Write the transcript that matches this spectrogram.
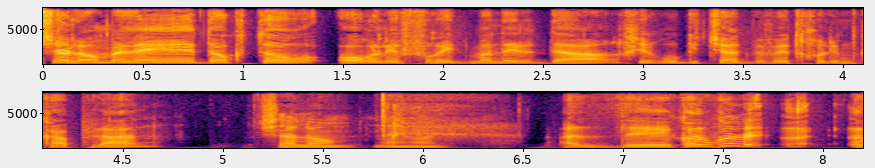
שלום לדוקטור אורלי פרידמן אלדר, כירורגית שד בבית חולים קפלן. שלום, נעימון. אז אה, קודם כל, אה,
